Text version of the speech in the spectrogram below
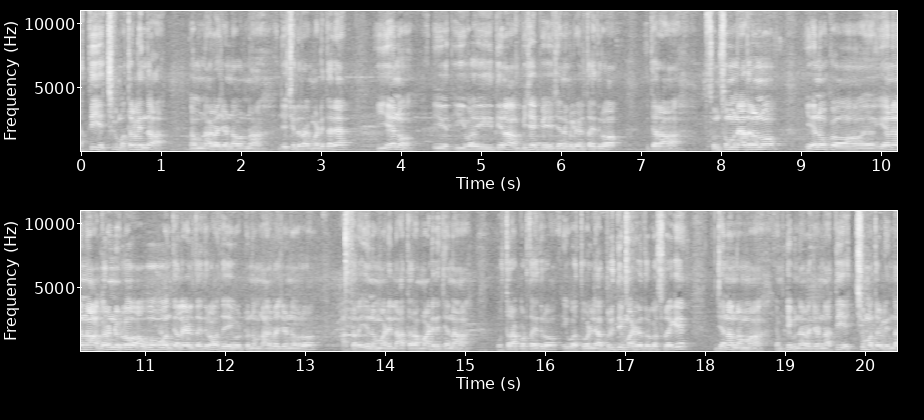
ಅತಿ ಹೆಚ್ಚು ಮತಗಳಿಂದ ನಮ್ಮ ನಾಗರಾಜಣ್ಣ ಅವ್ರನ್ನ ಜಯಶೀಲರಾಗಿ ಮಾಡಿದ್ದಾರೆ. ಏನು ಇವ ಈ ದಿನ ಬಿ ಜೆ ಪಿ ಜನಗಳು ಹೇಳ್ತಾಯಿದ್ರು ಈ ಥರ ಸುಮ್ಮ ಸುಮ್ಮನೆ ಆದ್ರೂ ಏನು ಏನೇನೋ ಅಗರಣಿಗಳು ಅವು ಅವು ಅಂತೆಲ್ಲ ಹೇಳ್ತಾಯಿದ್ರು ದಯವಿಟ್ಟು ನಮ್ಮ ನಾಗರಾಜಣ್ಣವರು ಆ ಥರ ಏನೂ ಮಾಡಿಲ್ಲ, ಆ ಥರ ಮಾಡಿದ ಜನ ಉತ್ತರ ಕೊಡ್ತಾಯಿದ್ರು ಇವತ್ತು ಒಳ್ಳೆ ಅಭಿವೃದ್ಧಿ ಮಾಡಿರೋದಕ್ಕೋಸ್ಕರವಾಗಿ ಜನ ನಮ್ಮ ಎಂ ಟಿ ಬಿ ನಾಗರಾಜಣ್ಣ ಅತಿ ಹೆಚ್ಚು ಮತಗಳಿಂದ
